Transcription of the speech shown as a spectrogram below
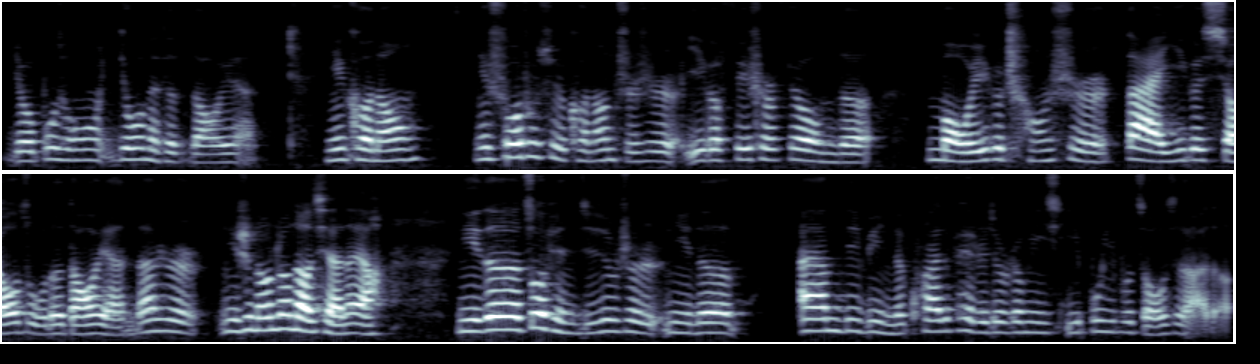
有不同 unit 的导演。你可能你说出去可能只是一个 feature film 的某一个城市带一个小组的导演，但是你是能挣到钱的呀。你的作品集就是你的 IMDB，你的 credit page 就是这么一一步一步走起来的。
